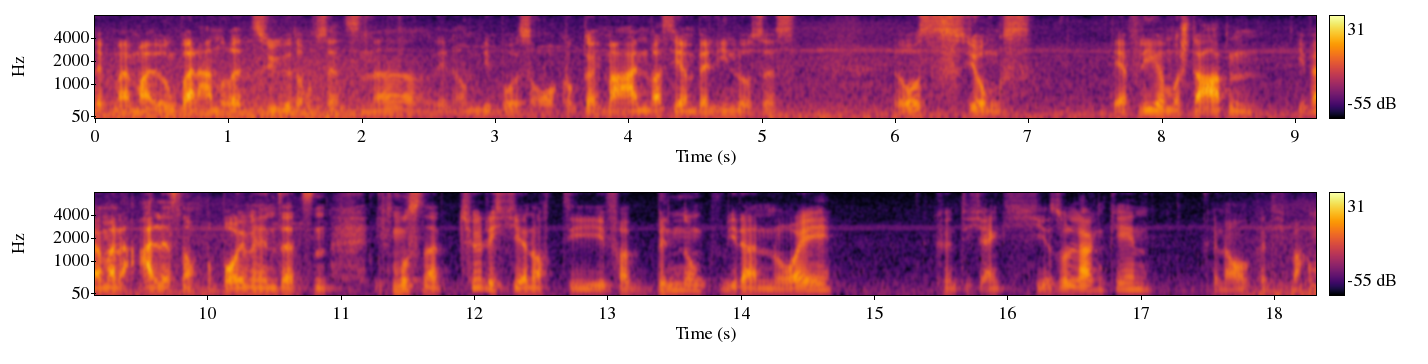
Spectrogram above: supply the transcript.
Könnte man mal irgendwann andere Züge draufsetzen, ne? Den Omnibus. Oh, guckt euch mal an, was hier in Berlin los ist. Los, Jungs. Der Flieger muss starten. Hier werden wir alles noch Bäume hinsetzen. Ich muss natürlich hier noch die Verbindung wieder neu... Könnte ich eigentlich hier so lang gehen? Genau, könnte ich machen.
